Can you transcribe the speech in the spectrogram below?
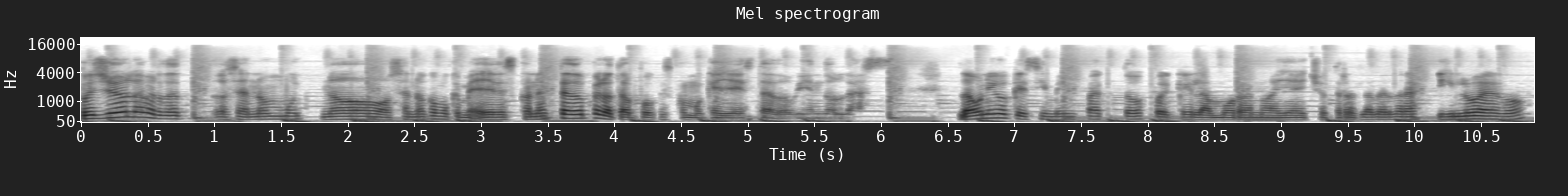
Pues yo la verdad, o sea, no muy, no, o sea, no como que me haya desconectado, pero tampoco es como que haya estado viéndolas. Lo único que sí me impactó fue que la morra no haya hecho tras la verdad. Y luego,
